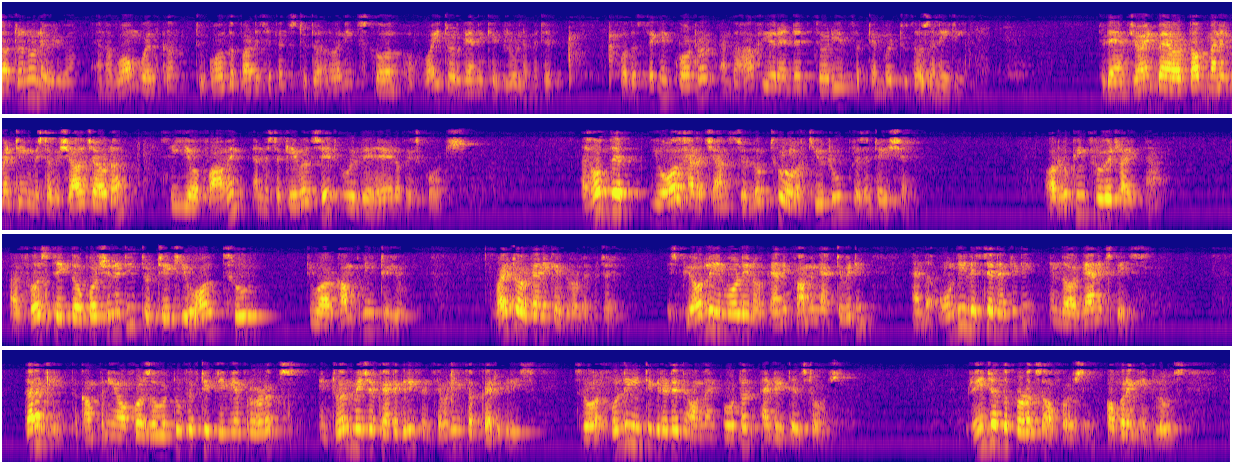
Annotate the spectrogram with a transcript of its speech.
Good afternoon, everyone, and a warm welcome to all the participants to the earnings call of White Organic Agro Limited for the second quarter and the half year ended 30th September 2018. Today I am joined by our top management team, Mr. Vishal Chawda, CEO of Farming, and Mr. Keval Seth, who will be head of exports. I hope that you all had a chance to look through our Q2 presentation or looking through it right now. I'll first take the opportunity to take you all through to our company to you. White Organic Agro Limited is purely involved in organic farming activity and the only listed entity in the organic space. Currently, the company offers over 250 premium products in 12 major categories and 17 subcategories through our fully integrated online portal and retail stores. Range of the products offers, offering includes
